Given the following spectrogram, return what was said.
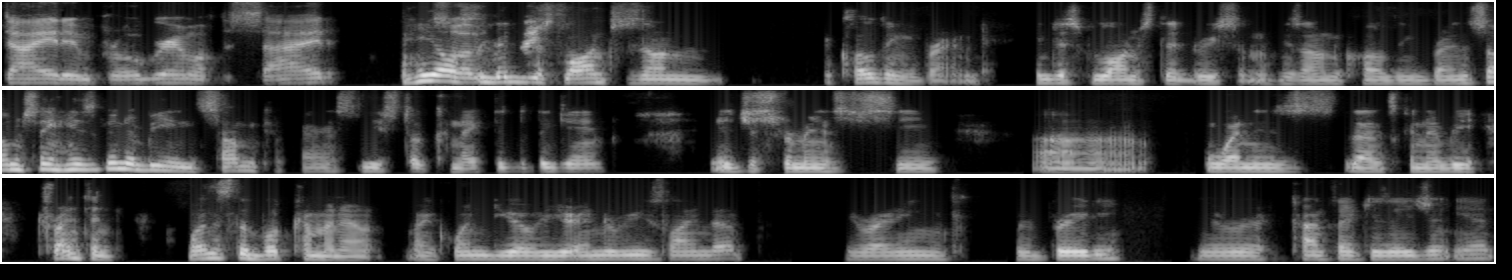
diet and program off the side. He so also I mean, did just launch his own clothing brand. He just launched it recently, his own clothing brand. So I'm saying he's going to be in some capacity still connected to the game. It just remains to see uh, when is that's going to be. Trenton, when's the book coming out? Like, when do you have your interviews lined up? You're writing with Brady? You ever contact his agent yet?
